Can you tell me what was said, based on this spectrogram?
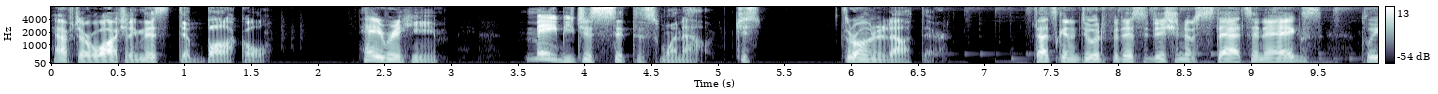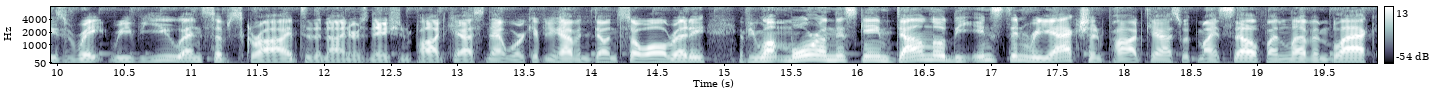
after watching this debacle. Hey, Raheem, maybe just sit this one out. Just throwing it out there. That's going to do it for this edition of Stats and Eggs. Please rate, review, and subscribe to the Niners Nation Podcast Network if you haven't done so already. If you want more on this game, download the Instant Reaction Podcast with myself and Levin Black.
